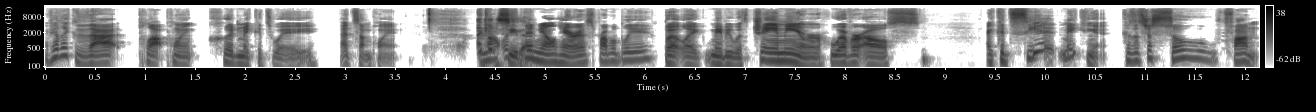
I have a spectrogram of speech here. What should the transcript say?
I feel like that plot point could make its way at some point. I can Not see with that. Danielle Harris, probably, but like maybe with Jamie or whoever else. I could see it making it because it's just so fun.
